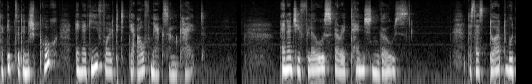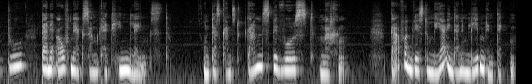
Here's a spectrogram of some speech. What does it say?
Da gibt es ja den Spruch, Energie folgt der Aufmerksamkeit. Energy flows where attention goes. Das heißt, dort, wo du deine Aufmerksamkeit hinlenkst. Und das kannst du ganz bewusst machen. Davon wirst du mehr in deinem Leben entdecken.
